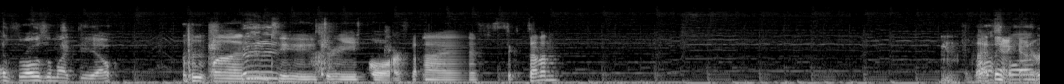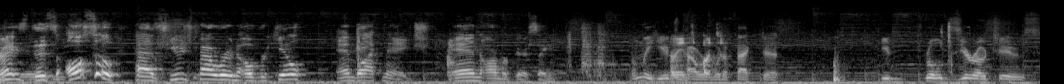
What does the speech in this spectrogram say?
And throws them like Dio. One, two, three, four, five, six, seven. I think I got it right. This also has huge power and Overkill and Black Mage and Armor Piercing. Only huge I mean, power would affect it. You rolled zero twos.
